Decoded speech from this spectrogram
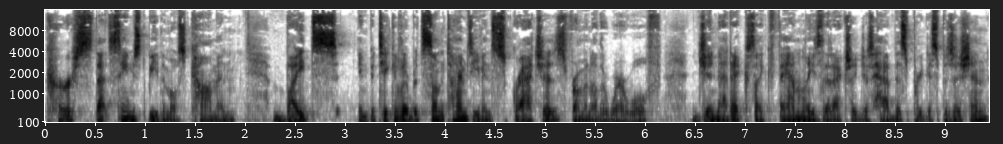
curse, that seems to be the most common. Bites in particular, but sometimes even scratches from another werewolf, genetics, like families that actually just have this predisposition,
